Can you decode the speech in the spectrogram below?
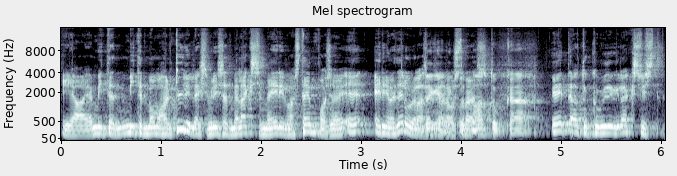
ja, ja mitte, mitte et me omavahel tüli läksime, lihtsalt me läksime erinevas tempos ja e- erinevaid elu elasime tegelikult natuke et natuke muidugi läks vist,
